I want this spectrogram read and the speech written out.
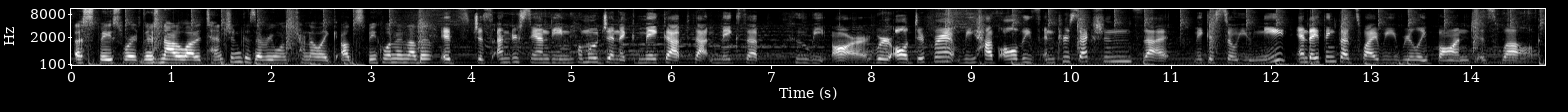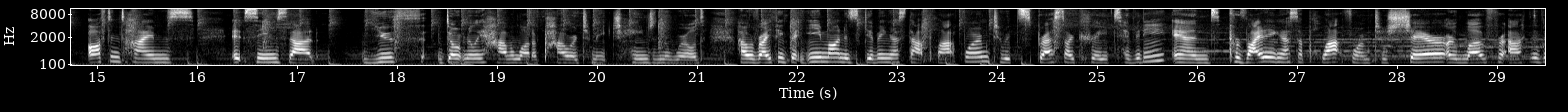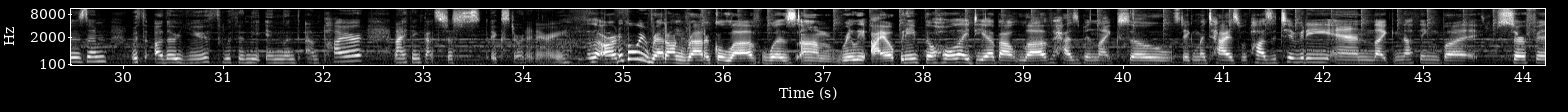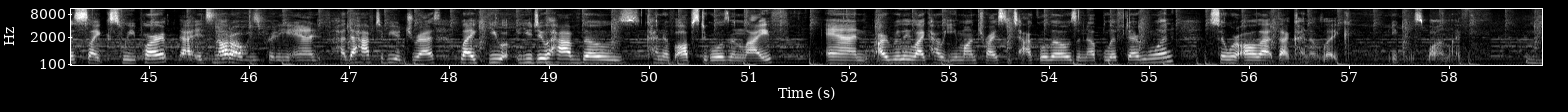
a space where there's not a lot of tension because everyone's trying to like outspeak one another. It's just understanding homogenic makeup that makes up who we are. We're all different. We have all these intersections that make us so unique. And I think that's why we really bond as well. Oftentimes, it seems that youth don't really have a lot of power to make change in the world. However, I think that YMAN is giving us that platform to express our creativity and providing us a platform to share our love for activism with other youth within the Inland Empire, and I think that's just extraordinary. The article we read on radical love was um, really eye-opening. The whole idea about love has been like so stigmatized with positivity and like nothing but surface like sweet part that it's not always pretty and that have to be address. Like you, you do have those kind of obstacles in life and I really like how YMAN tries to tackle those and uplift everyone. So we're all at that kind of like equal spot in life.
